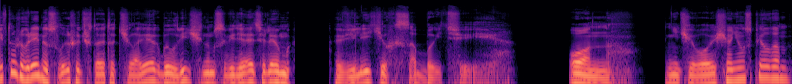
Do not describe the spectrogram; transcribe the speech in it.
и в то же время слышать, что этот человек был личным свидетелем великих событий. Он ничего еще не успел вам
